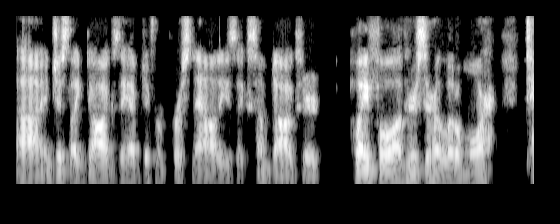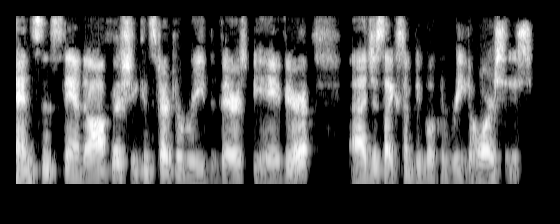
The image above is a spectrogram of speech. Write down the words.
Uh, and just like dogs, they have different personalities. Like some dogs are playful, others are a little more tense and standoffish. You can start to read the bear's behavior, uh, just like some people can read horses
